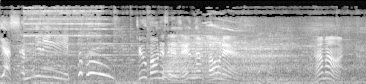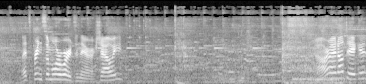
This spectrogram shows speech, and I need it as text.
Yes, a mini! Two bonuses in the bonus. Come on. Let's print some more words in there, shall we? All right, I'll I'll take it.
